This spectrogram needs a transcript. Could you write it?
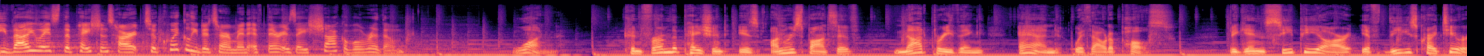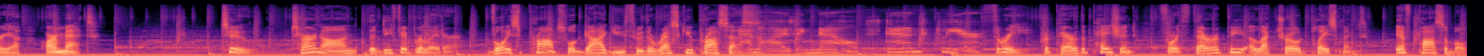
evaluates the patient's heart to quickly determine if there is a shockable rhythm. 1. Confirm the patient is unresponsive, not breathing, and without a pulse. Begin CPR if these criteria are met. 2. Turn on the defibrillator. Voice prompts will guide you through the rescue process. Analyzing now. Clear. 3. Prepare the patient for therapy electrode placement. If possible,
